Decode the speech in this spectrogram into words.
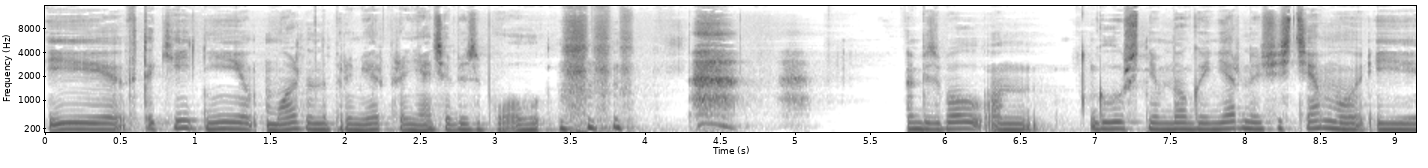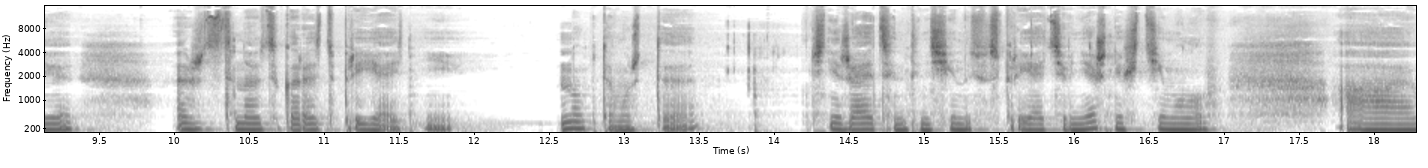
И в такие дни можно, например, принять обезбол. Обезбол, он глушит немного нервную систему, и жить становится гораздо приятнее. Ну, потому что снижается интенсивность восприятия внешних стимулов, а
